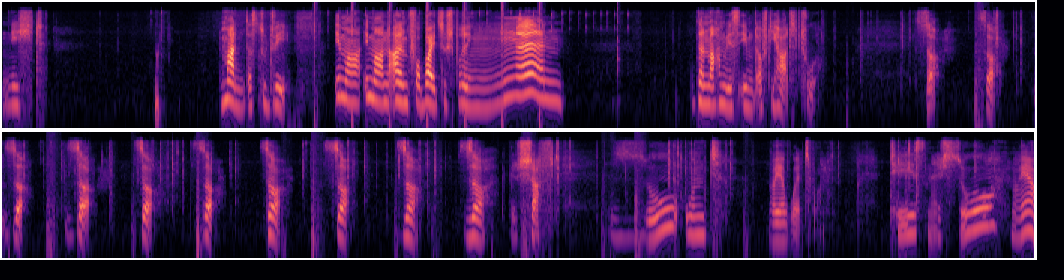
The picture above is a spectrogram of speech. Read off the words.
nicht. Mann, das tut weh immer, immer an allem vorbeizuspringen. Dann machen wir es eben auf die harte Tour. So, so, so, so, so, so, so, so, so, so, geschafft. So und neuer World Spawn. T-Snash so, neuer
